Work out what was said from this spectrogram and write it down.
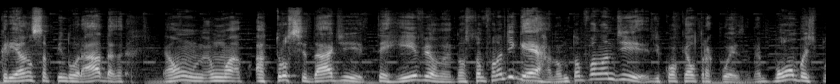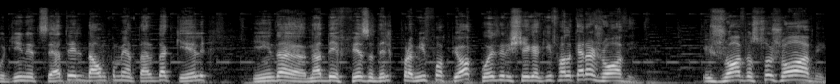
criança pendurada. É um- uma atrocidade terrível. Nós estamos falando de guerra, não estamos falando de, de qualquer outra coisa. Né? Bomba explodindo, etc. Ele dá um comentário daquele e ainda na defesa dele, que pra mim foi a pior coisa, ele chega aqui e fala que era jovem. E jovem, eu sou jovem.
